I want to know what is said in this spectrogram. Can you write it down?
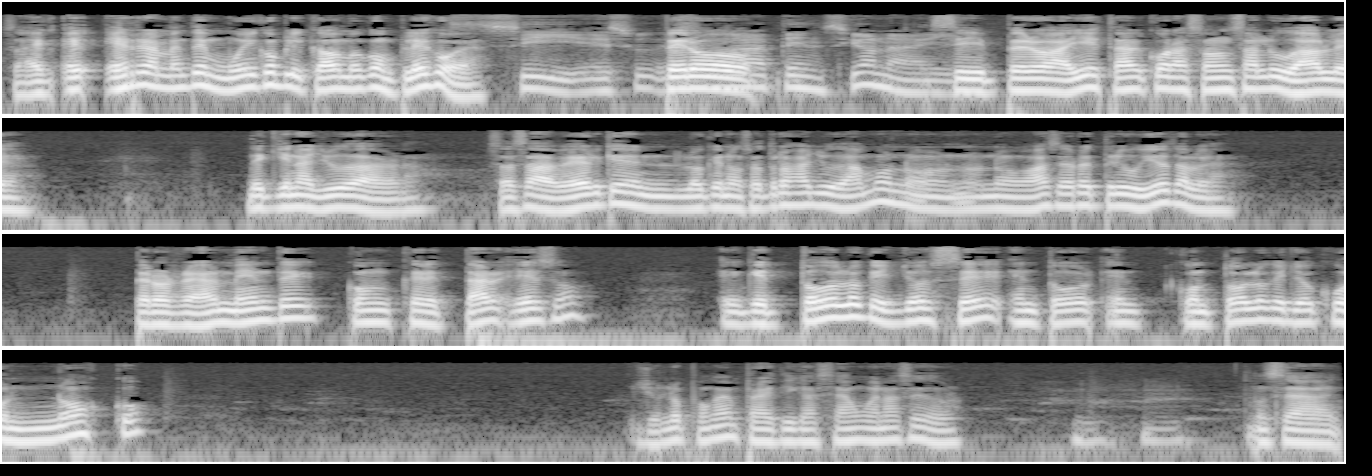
O sea, es, es- es realmente muy complicado, muy complejo, ¿eh? Sí, eso es Pero- una tensión ahí. Sí, pero ahí está el corazón saludable de quien ayuda, ¿verdad? O sea, saber que lo que nosotros ayudamos no, no, no va a ser retribuido tal vez. Pero realmente concretar eso, en que todo lo que yo sé, en todo, en- con todo lo que yo conozco, yo lo ponga en práctica, sea un buen hacedor. O sea,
